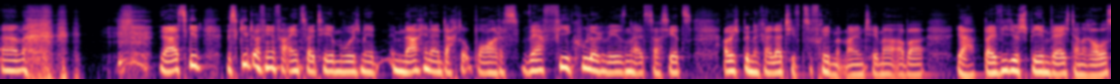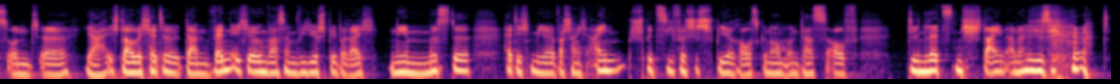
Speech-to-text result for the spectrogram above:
Ähm ja, es gibt, es gibt auf jeden Fall ein, zwei Themen, wo ich mir im Nachhinein dachte, boah, das wäre viel cooler gewesen als das jetzt. Aber ich bin relativ zufrieden mit meinem Thema. Aber ja, bei Videospielen wäre ich dann raus. Und äh, ja, ich glaube, ich hätte dann, wenn ich irgendwas im Videospielbereich nehmen müsste, hätte ich mir wahrscheinlich ein spezifisches Spiel rausgenommen und das auf den letzten Stein analysiert.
